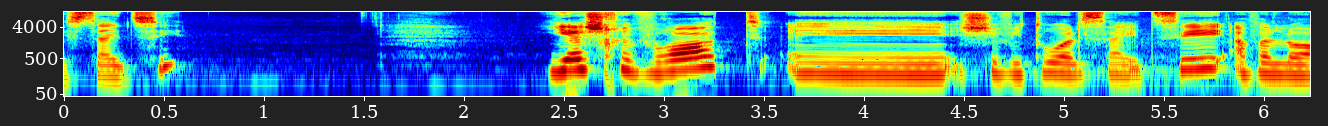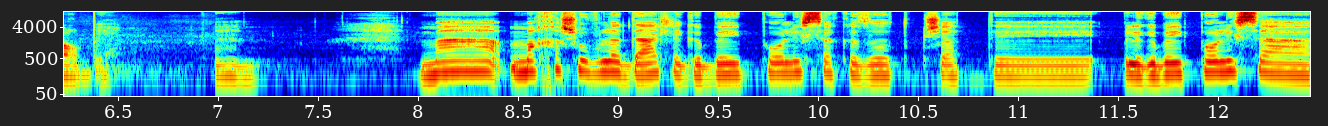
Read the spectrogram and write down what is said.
side uh, C? יש חברות אה, שוויתרו על side C, אבל לא הרבה. כן. מה, מה חשוב לדעת לגבי פוליסה כזאת, כשאת, אה, לגבי פוליסה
